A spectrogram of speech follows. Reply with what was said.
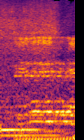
É.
